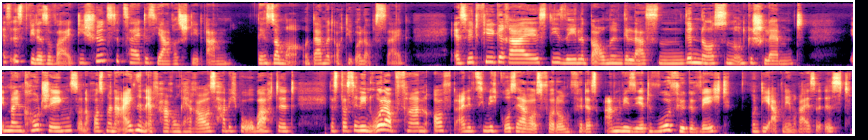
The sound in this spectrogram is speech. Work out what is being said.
Es ist wieder soweit. Die schönste Zeit des Jahres steht an der Sommer und damit auch die Urlaubszeit. Es wird viel gereist, die Seele baumeln gelassen, genossen und geschlemmt. In meinen Coachings und auch aus meiner eigenen Erfahrung heraus habe ich beobachtet, dass das in den Urlaub fahren oft eine ziemlich große Herausforderung für das anvisierte Wohlfühlgewicht und die Abnehmreise ist.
